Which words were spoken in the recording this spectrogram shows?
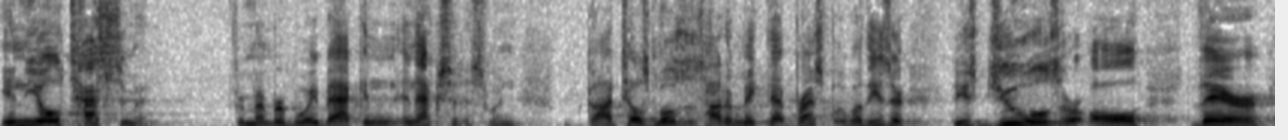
in the Old Testament. If you Remember way back in, in Exodus when God tells Moses how to make that breastplate. Well, these, are, these jewels are all there.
